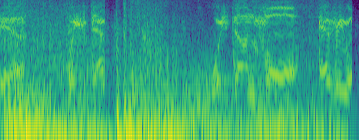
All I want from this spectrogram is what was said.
Here. We've done... We've done for. Everyone...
